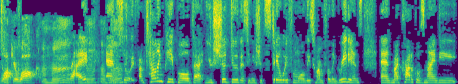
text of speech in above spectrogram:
Talk. walk your walk mm-hmm, right mm-hmm, mm-hmm. and so if i'm telling people that you should do this and you should stay away from all these harmful ingredients and my product was 90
